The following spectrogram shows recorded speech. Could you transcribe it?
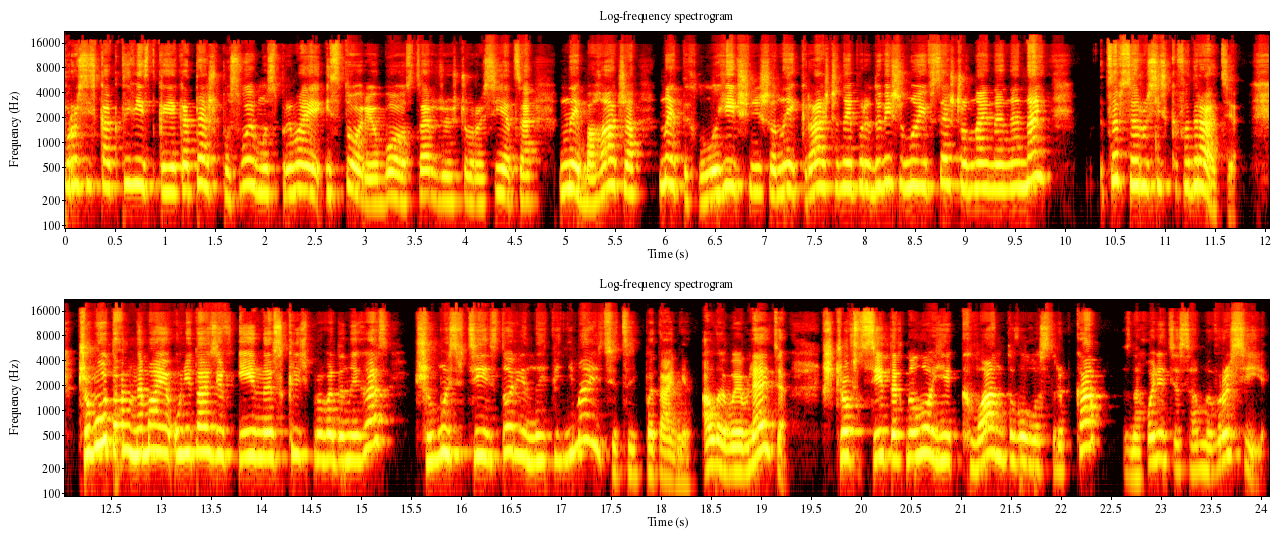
російська активістка, яка теж по-своєму сприймає історію, бо стверджує, що Росія це найбагатша, найтехнологічніша, найкраща, найпередовіша, ну і все, що най-най-най-най, це все Російська Федерація. Чому там немає унітазів і не скрізь проведений газ? Чомусь в цій історії не піднімається ці питання, але виявляється, що всі технології квантового стрибка знаходяться саме в Росії.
